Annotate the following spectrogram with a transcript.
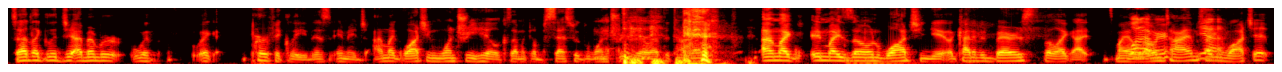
So I'd like legit. I remember with like perfectly this image. I'm like watching One Tree Hill because I'm like obsessed with One Tree Hill at the time. I'm like in my zone watching it, like kind of embarrassed, but like I, it's my Whatever. alone time, so I Yeah. can watch it.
